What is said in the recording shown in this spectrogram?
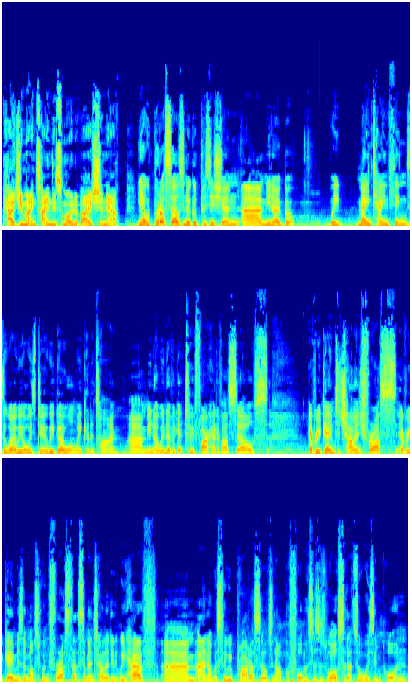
How do you maintain this motivation now? Yeah, we put ourselves in a good position. Um, you know, but we maintain things the way we always do. We go one week at a time. Um, you know, we never get too far ahead of ourselves every game's a challenge for us. Every game is a must win for us. That's the mentality that we have. Um, and obviously, we pride ourselves in our performances as well, so that's always important.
